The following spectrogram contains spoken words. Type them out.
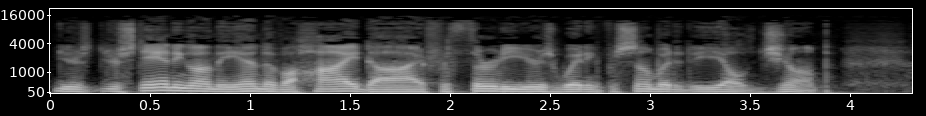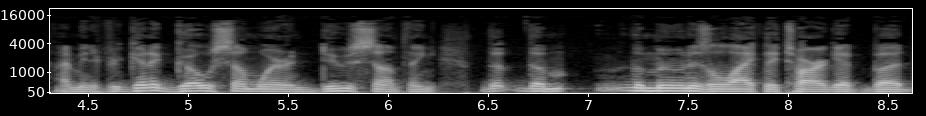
you're, you're standing on the end of a high dive for 30 years waiting for somebody to yell jump. I mean, if you're going to go somewhere and do something, the, the, the moon is a likely target, but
